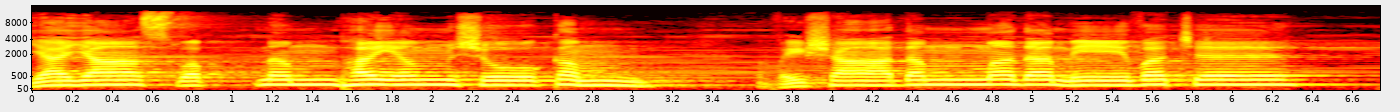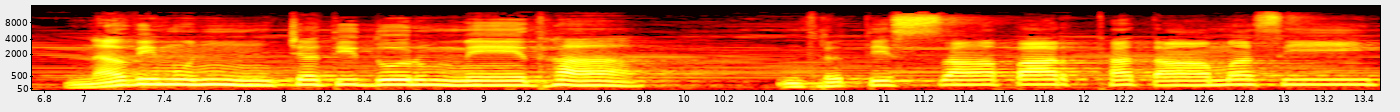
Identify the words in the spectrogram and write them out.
यया स्वप्नं भयं शोकं विषादं मदमेव च। न विमुञ्चति दुर्मेधा धृतिः सा पार्थतामसी।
